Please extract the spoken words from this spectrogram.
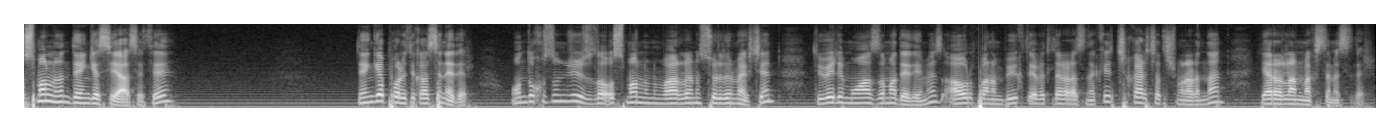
Osmanlı'nın denge siyaseti. Denge politikası nedir? 19. yüzyılda Osmanlı'nın varlığını sürdürmek için düveli muazzama dediğimiz Avrupa'nın büyük devletleri arasındaki çıkar çatışmalarından yararlanmak istemesidir.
